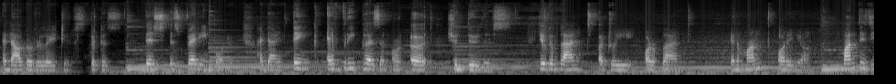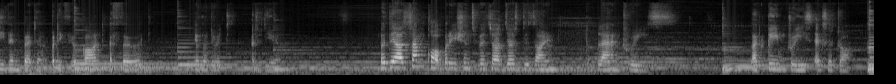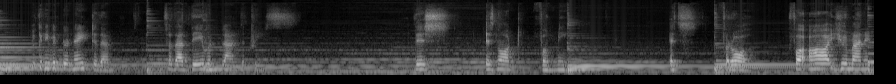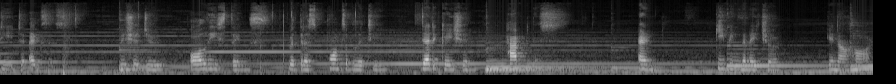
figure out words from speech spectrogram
and outer relatives because this is very important and I think every person on earth should do this. You can plant a tree or a plant in a month or a year. Month is even better, but if you can't afford, you can do it at a year. But there are some corporations which are just designed to plant trees, like team trees, etc. You can even donate to them so that they would plant the trees. This is not for me, it's for all for our humanity to exist. We should do all these things with responsibility, dedication, happiness, and keeping the nature in our heart.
